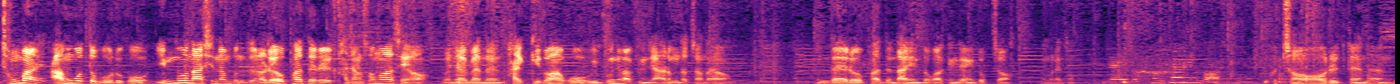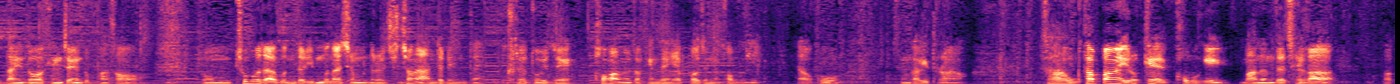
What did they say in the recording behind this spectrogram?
정말 아무것도 모르고 입문하시는 분들은 레오파드를 가장 선호하세요. 왜냐면은 밝기도 하고 이 무늬가 굉장히 아름답잖아요. 근데 레오파드 난이도가 굉장히 높죠. 아무래도. 네, 높은 편인 것 같아요. 그쵸. 어릴 때는 난이도가 굉장히 높아서 좀 초보자분들, 입문하시는 분들은 추천을 안 드리는데 그래도 이제 커가면서 굉장히 예뻐지는 거북이 라고 생각이 들어요. 자, 옥탑방에 이렇게 거북이 많은데 제가 막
